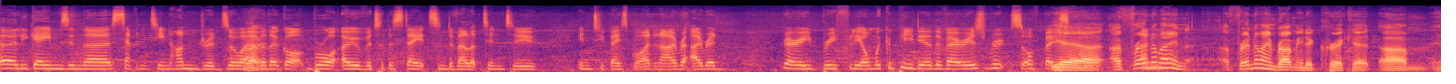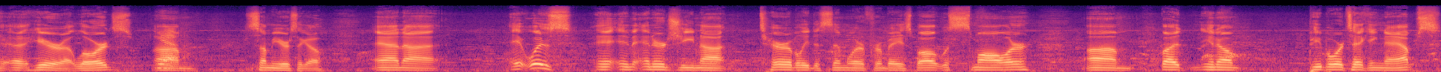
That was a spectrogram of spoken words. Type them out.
early games in the 1700s or whatever Right. that got brought over to the states and developed into into baseball. I don't know. I, re- I read very briefly on Wikipedia the various roots of baseball. Yeah, a friend of mine, a friend of mine brought me to cricket um, uh, here at Lords um, Yeah. some years ago, and uh, it was in energy not terribly dissimilar from baseball. It was smaller, um, but you know, people were taking naps,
